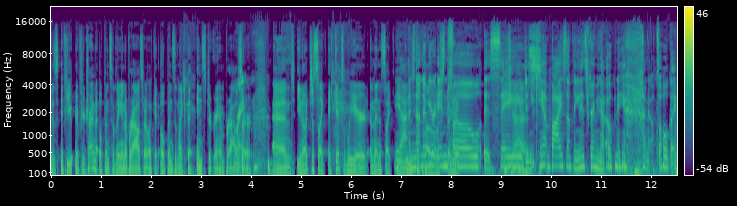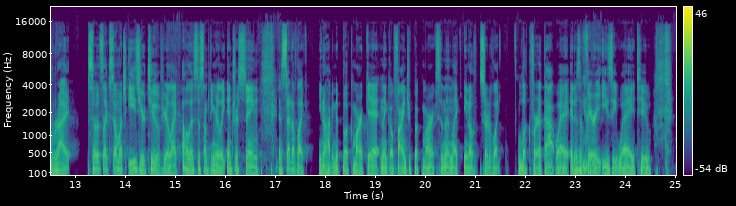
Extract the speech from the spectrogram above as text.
because if you if you're trying to open something in a browser like it opens in like the instagram browser right. and you know it just like it gets weird and then it's like yeah and none of your info is saved yes. and you can't buy something in instagram you got to open it here i know it's a whole thing right so it's like so much easier too if you're like oh this is something really interesting instead of like you know having to bookmark it and then go find your bookmarks and then like you know sort of like look for it that way it is a yeah. very easy way to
